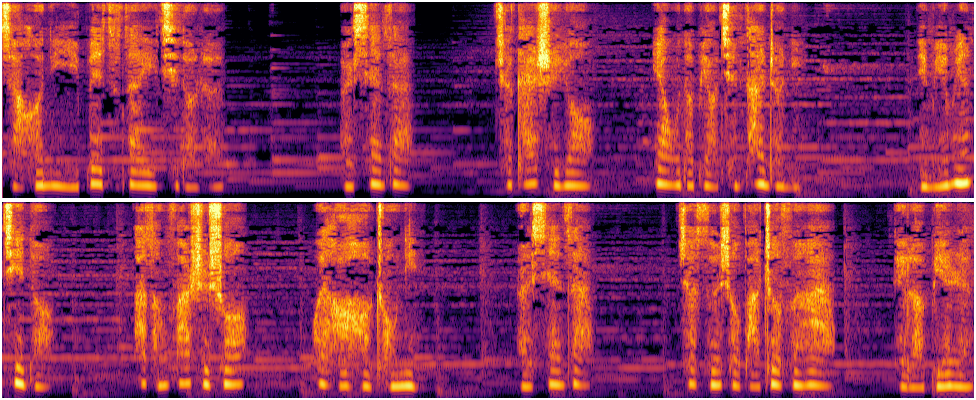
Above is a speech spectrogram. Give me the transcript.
想和你一辈子在一起的人，而现在，却开始用厌恶的表情看着你。你明明记得，他曾发誓说会好好宠你，而现在，却随手把这份爱给了别人。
